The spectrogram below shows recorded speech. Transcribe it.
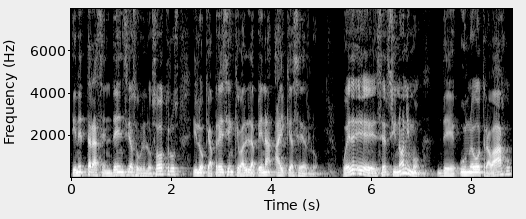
tiene trascendencia sobre los otros y lo que aprecien que vale la pena hay que hacerlo. Puede ser sinónimo de un nuevo trabajo,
